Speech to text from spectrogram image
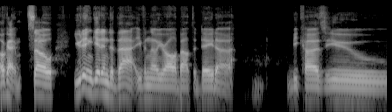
Okay, so you didn't get into that, even though you're all about the data. because you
